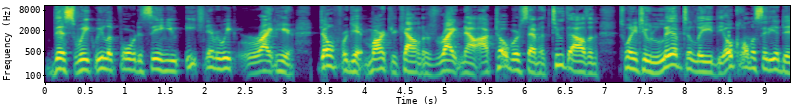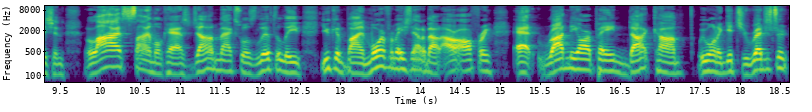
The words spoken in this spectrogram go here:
this week. We look forward to seeing you each and every week right here. Don't forget, mark your calendars right now. October 7th, 2022, Live to Lead, the Oklahoma City edition, live simulcast, John Maxwell's Live to Lead. You can find more information out about our offering at rodneyrpayne.com. We want to get you registered,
